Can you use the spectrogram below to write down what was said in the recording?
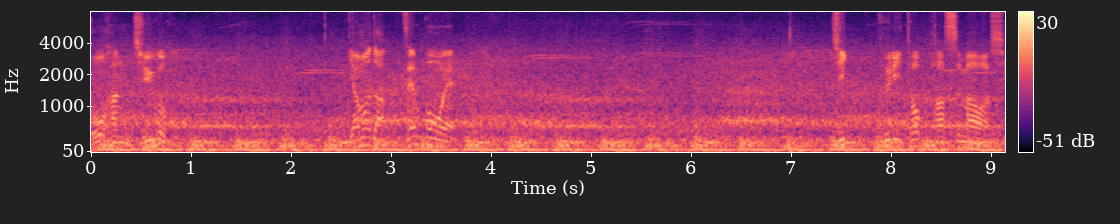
ド。後半15分。山田前方へ。じっくりとパス回し。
